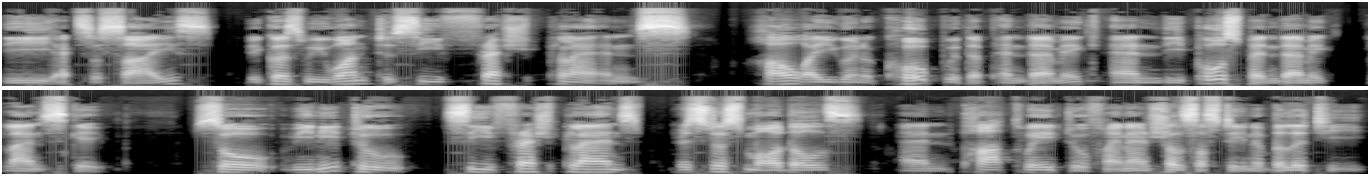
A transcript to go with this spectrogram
the exercise because we want to see fresh plans. How are you going to cope with the pandemic and the post pandemic landscape? So we need to see fresh plans, business models, and pathway to financial sustainability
